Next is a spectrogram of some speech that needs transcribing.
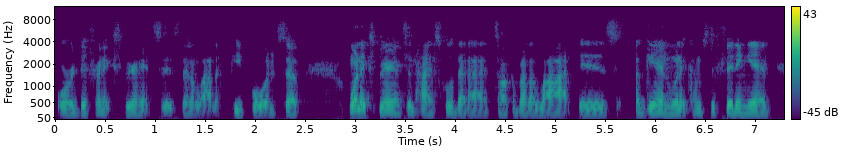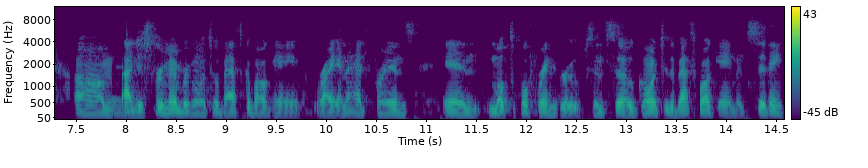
or different experiences than a lot of people. And so, one experience in high school that I talk about a lot is again when it comes to fitting in. Um, I just remember going to a basketball game, right? And I had friends in multiple friend groups, and so going to the basketball game and sitting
